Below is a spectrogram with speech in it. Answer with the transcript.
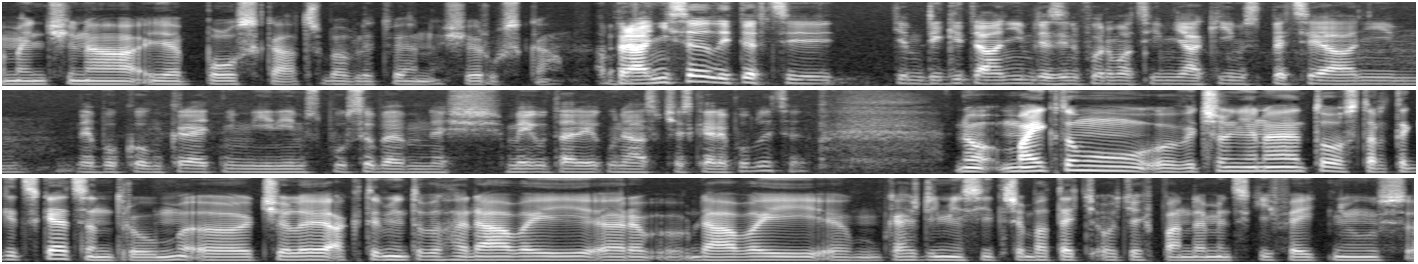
menšina je polská, třeba v Litvě, než je ruská. A brání se litevci těm digitálním dezinformacím nějakým speciálním nebo konkrétním jiným způsobem, než my tady u nás v České republice? No, mají k tomu vyčleněné to strategické centrum, eh, čili aktivně to vyhledávají, dávají eh, každý měsíc třeba teď o těch pandemických fake news eh,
